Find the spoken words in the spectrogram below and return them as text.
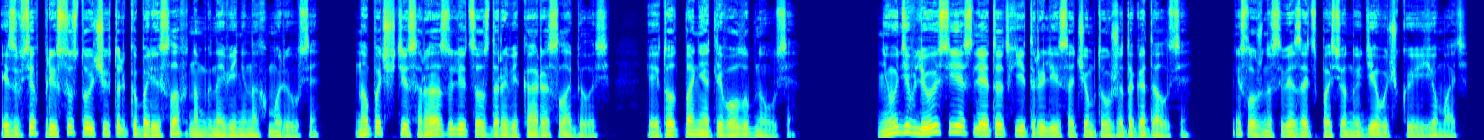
Из всех присутствующих только Борислав на мгновение нахмурился, но почти сразу лицо здоровяка расслабилось, и тот понятливо улыбнулся. Не удивлюсь, если этот хитрый лис о чем то уже догадался. Несложно связать спасенную девочку и ее мать.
